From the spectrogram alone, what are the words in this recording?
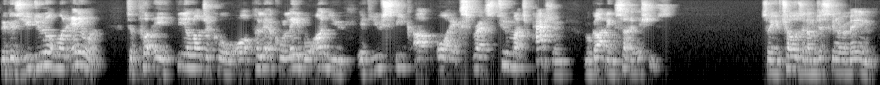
Because you do not want anyone to put a theological or political label on you if you speak up or express too much passion regarding certain issues. So you've chosen, I'm just going to remain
